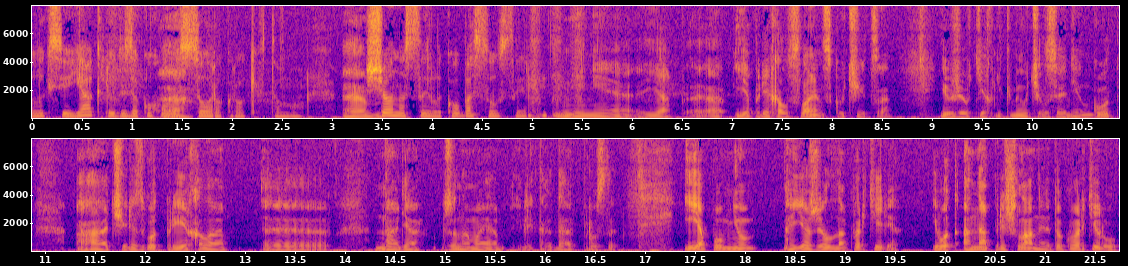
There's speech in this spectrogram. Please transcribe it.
Олексію, як люди закохували А. 40 років тому? Эм, Що носили? Ковбасу, сир? Не-не, я, я приехал в Славянск учиться, и уже в техникуме учился один год, а через год приехала э, Надя, жена моя, или тогда просто. И я помню, я жил на квартире, и вот она пришла на эту квартиру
